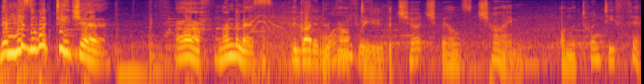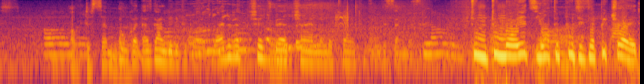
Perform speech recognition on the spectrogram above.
They missed the word teacher. Oh, nonetheless, they got it Why halfway. do the church bells chime on the 25th of oh. December? Oh god, that's gonna be difficult. Why do the church bell chime on the 25th of December? Slowly. To, to know it, you have to put it in a picture it.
